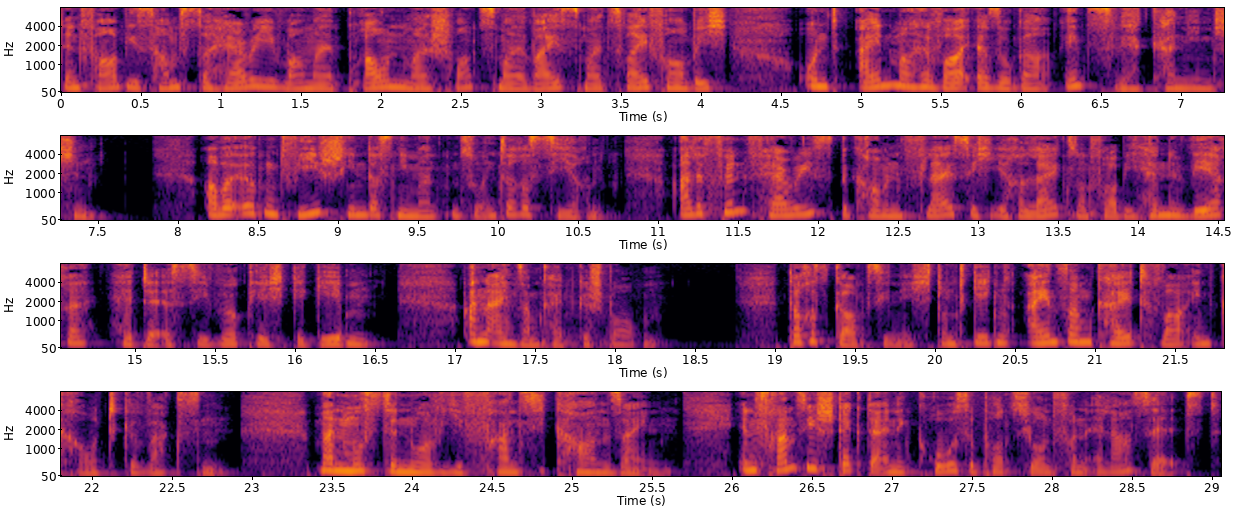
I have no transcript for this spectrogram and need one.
Denn Fabis Hamster Harry war mal braun, mal schwarz, mal weiß, mal zweifarbig und einmal war er sogar ein Zwergkaninchen. Aber irgendwie schien das niemanden zu interessieren. Alle fünf Harrys bekamen fleißig ihre Likes und Fabi Henne wäre, hätte es sie wirklich gegeben, an Einsamkeit gestorben. Doch es gab sie nicht, und gegen Einsamkeit war ein Kraut gewachsen. Man musste nur wie Franzi Kahn sein. In Franzi steckte eine große Portion von Ella selbst.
